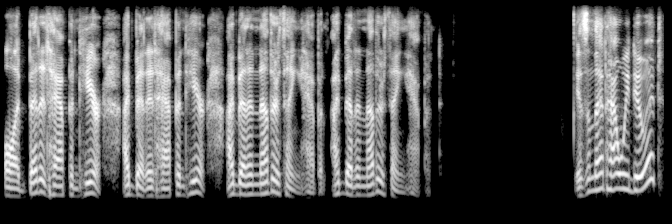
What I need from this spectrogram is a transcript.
Oh, I bet it happened here. I bet it happened here. I bet another thing happened. I bet another thing happened. Isn't that how we do it?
